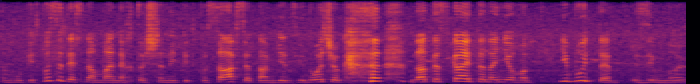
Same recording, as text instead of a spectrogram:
Тому підписуйтесь на мене, хто ще не підписався, там є дзвіночок, натискайте на нього і будьте зі мною.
